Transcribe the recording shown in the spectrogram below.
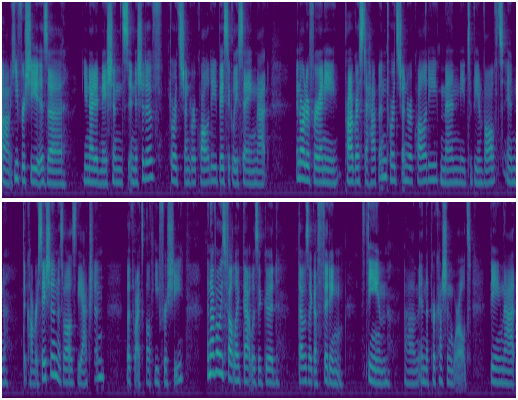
Uh, he for She is a United Nations initiative towards gender equality, basically saying that in order for any progress to happen towards gender equality, men need to be involved in the conversation as well as the action. That's why it's called he for she. And I've always felt like that was a good, that was like a fitting theme um, in the percussion world, being that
